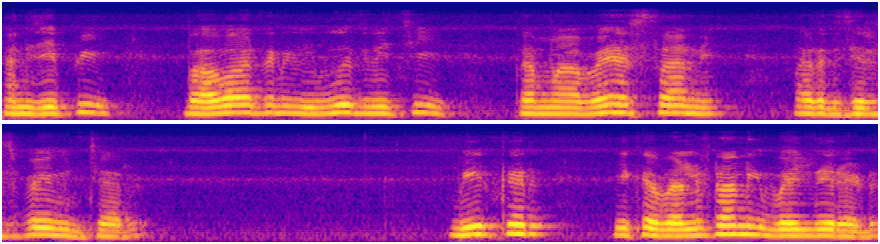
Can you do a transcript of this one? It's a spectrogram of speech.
అని చెప్పి బాబా అతనికి విభూతినిచ్చి తమ అభయస్థాన్ని అతని శిరస్సుపై ఉంచారు. మీర్కర్ ఇక వెళ్ళటానికి బయలుదేరాడు.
